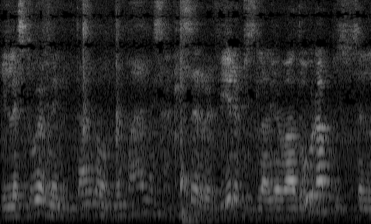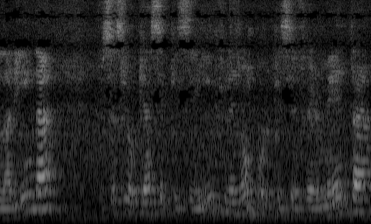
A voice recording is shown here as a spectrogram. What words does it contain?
Y le estuve meditando, no mames, ¿a qué se refiere? Pues la levadura, pues en la harina, pues es lo que hace que se infle, ¿no? Porque se fermenta.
